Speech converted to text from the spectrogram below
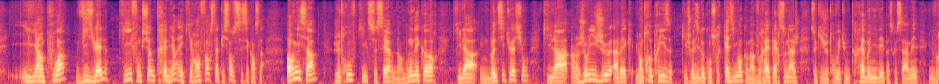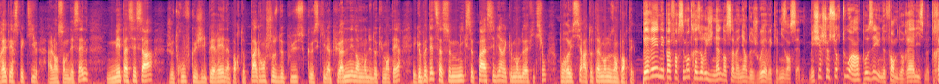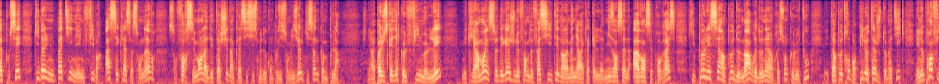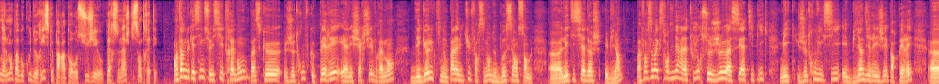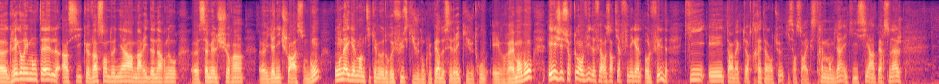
il y a un poids visuel qui fonctionne très bien et qui renforce la puissance de ces séquences-là. Hormis ça, je trouve qu'il se sert d'un bon décor, qu'il a une bonne situation, qu'il a un joli jeu avec l'entreprise qu'il choisit de construire quasiment comme un vrai personnage, ce qui je trouve est une très bonne idée parce que ça amène une vraie perspective à l'ensemble des scènes. Mais passé ça, je trouve que Gilles Perret n'apporte pas grand chose de plus que ce qu'il a pu amener dans le monde du documentaire et que peut-être ça se mixe pas assez bien avec le monde de la fiction pour réussir à totalement nous emporter. Perret n'est pas forcément très original dans sa manière de jouer avec la mise en scène, mais cherche surtout à imposer une forme de réalisme très poussée qui donne une patine et une fibre assez classe à son œuvre, sans forcément la détacher d'un classicisme de composition visuelle qui sonne comme plat. Je n'irai pas jusqu'à dire que le film l'est, mais clairement il se dégage une forme de facilité dans la manière avec laquelle la mise en scène avance et progresse, qui peut laisser un peu de marbre et donner l'impression que le tout est un peu trop en pilotage automatique et ne prend finalement pas beaucoup de risques par rapport au sujet et aux personnages qui sont traités. En termes de casting, celui-ci est très bon parce que je trouve que Perret est allé chercher vraiment des gueules qui n'ont pas l'habitude forcément de bosser ensemble. Euh, Laetitia Doche est bien, pas forcément extraordinaire, elle a toujours ce jeu assez atypique, mais je trouve ici est bien dirigé par Perret. Euh, Grégory Montel ainsi que Vincent Deniard, Marie Denarnaud, euh, Samuel Churin, euh, Yannick Chouara sont bons. On a également un petit caméo de Rufus qui joue donc le père de Cédric qui je trouve est vraiment bon. Et j'ai surtout envie de faire ressortir Finnegan Oldfield qui est un acteur très talentueux, qui s'en sort extrêmement bien et qui ici a un personnage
